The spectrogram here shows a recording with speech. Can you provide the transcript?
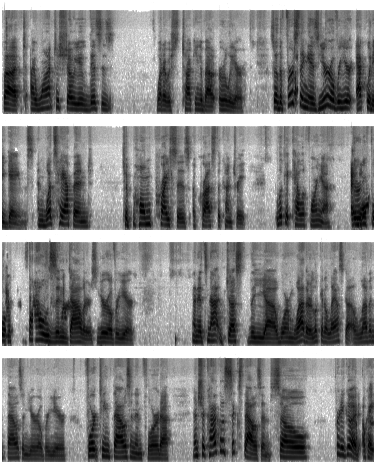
but I want to show you this is what I was talking about earlier. So the first thing is year over year equity gains and what's happened to home prices across the country. Look at California, $34,000 year over year. And it's not just the uh, warm weather. Look at Alaska, 11,000 year over year. 14,000 in Florida, and Chicago's 6,000. So pretty good. Okay,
